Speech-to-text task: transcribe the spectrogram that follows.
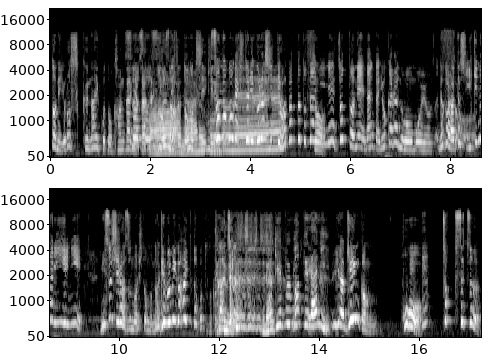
とねよろしくないことを考えるやからがいるんですよどの地域でもその子が一人暮らしって分かった途端にねちょっとねなんかよからぬ思いを。だから私いきなり家に見ず知らずの人の投げ踏みが入ってたこととか。なんじゃない投げ踏みって何？いや玄関。ほう。直接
